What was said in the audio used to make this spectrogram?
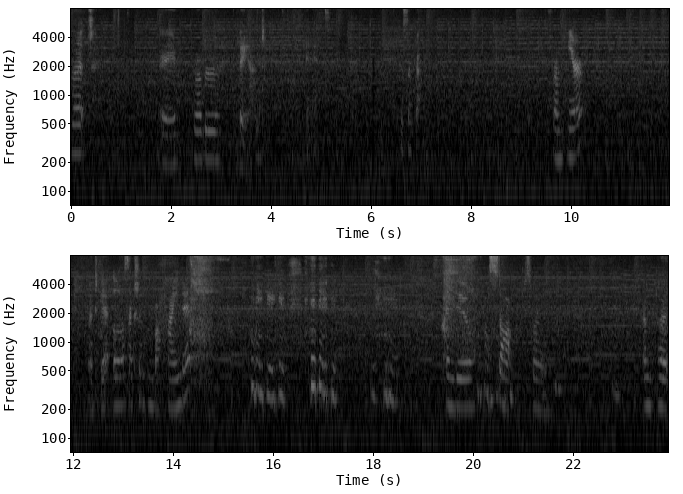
put a rubber band in it. Just like that. From here, I'm going to get a little section from behind it. and do stop swing and put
